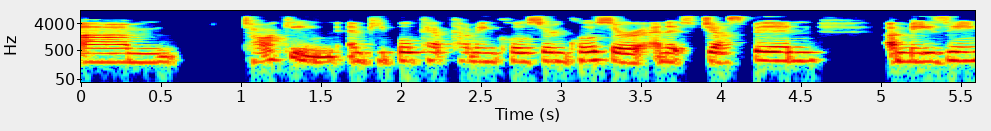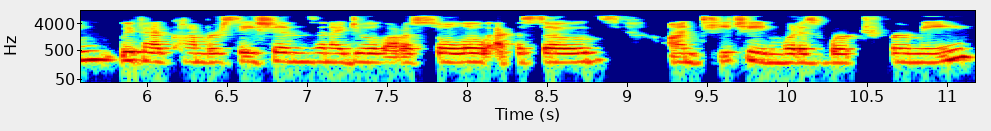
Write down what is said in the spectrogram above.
um, talking, and people kept coming closer and closer. And it's just been amazing. We've had conversations, and I do a lot of solo episodes on teaching what has worked for me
